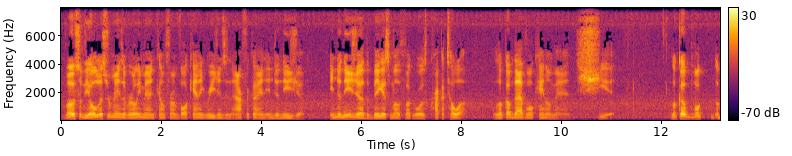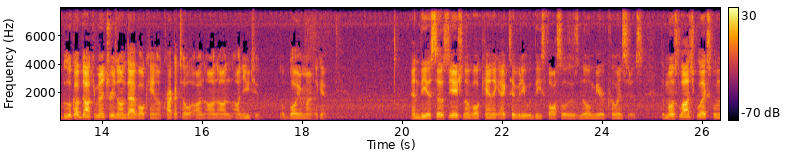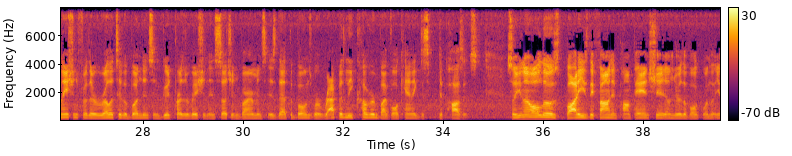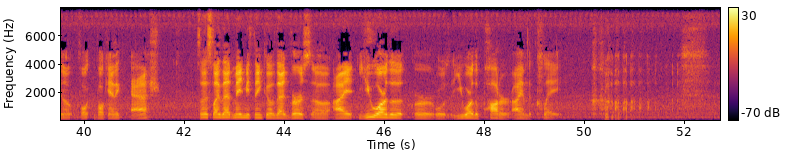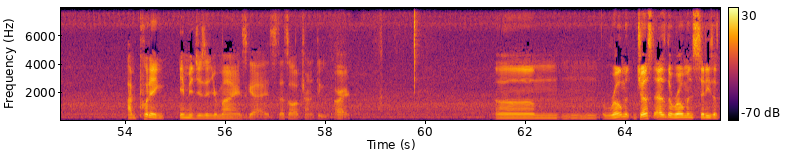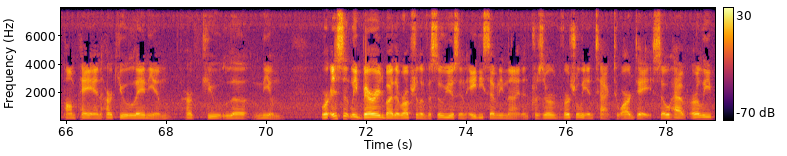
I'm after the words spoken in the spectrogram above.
Most of the oldest remains of early man come from volcanic regions in Africa and Indonesia. Indonesia, the biggest motherfucker was Krakatoa. Look up that volcano, man. Shit. Look up look up documentaries on that volcano, Krakatoa, on on on on YouTube. It'll blow your mind. Okay. And the association of volcanic activity with these fossils is no mere coincidence. The most logical explanation for their relative abundance and good preservation in such environments is that the bones were rapidly covered by volcanic dis- deposits. So you know all those bodies they found in Pompeii and shit under the when the, you know vol- volcanic ash. So it's like that made me think of that verse. Uh, I you are the or what was it? You are the potter. I am the clay. I'm putting images in your minds, guys. That's all I'm trying to do. All right. Um, Roman, just as the Roman cities of Pompeii and Herculaneum, Herculaneum, were instantly buried by the eruption of Vesuvius in AD 79 and preserved virtually intact to our day, so have early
